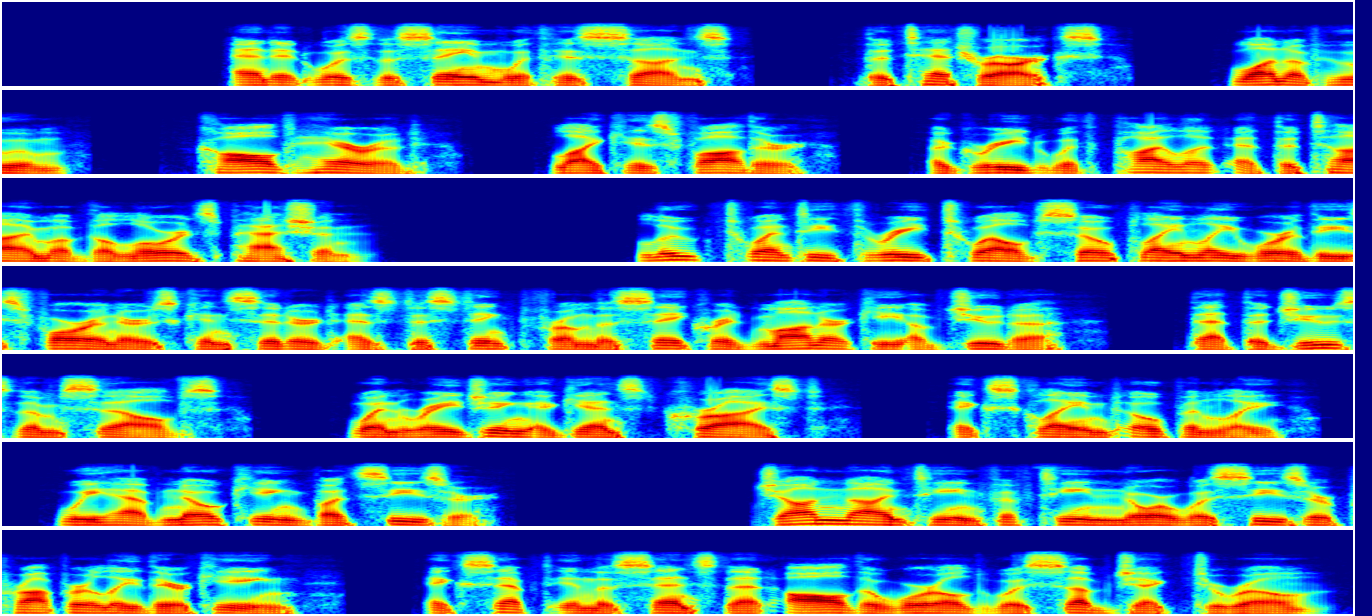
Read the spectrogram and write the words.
And it was the same with his sons, the tetrarchs, one of whom, called Herod, like his father, agreed with Pilate at the time of the Lord's Passion. Luke 23:12 So plainly were these foreigners considered as distinct from the sacred monarchy of Judah, that the Jews themselves, when raging against Christ, exclaimed openly, We have no king but Caesar. John 19:15 Nor was Caesar properly their king, except in the sense that all the world was subject to Rome.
